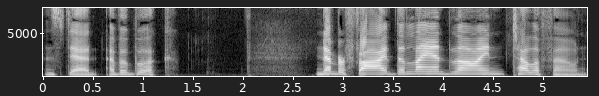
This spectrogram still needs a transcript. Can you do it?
instead of a book. Number five, the landline telephone.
